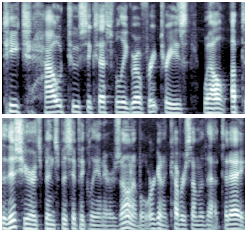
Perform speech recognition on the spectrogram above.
teach how to successfully grow fruit trees. Well, up to this year, it's been specifically in Arizona, but we're going to cover some of that today.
